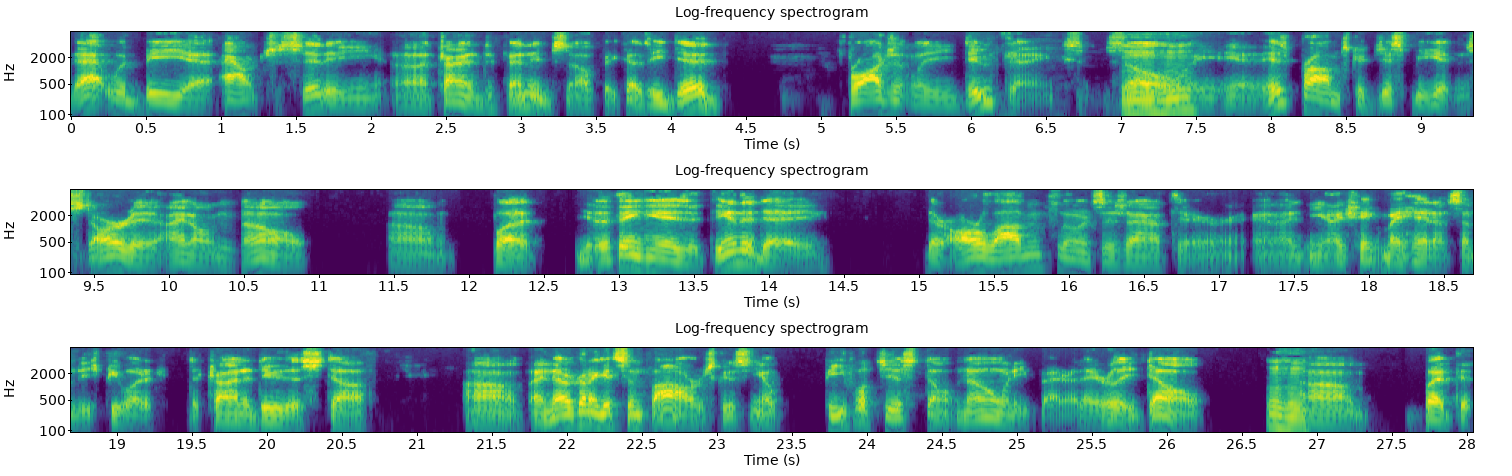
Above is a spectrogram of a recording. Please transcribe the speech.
that would be uh, ouch city uh, trying to defend himself because he did fraudulently do things. So mm-hmm. his problems could just be getting started. I don't know, um, but you know, the thing is, at the end of the day, there are a lot of influencers out there, and I you know I shake my head on some of these people that are trying to do this stuff, um, and they're going to get some followers because you know people just don't know any better. They really don't. Mm-hmm. Um, but the,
